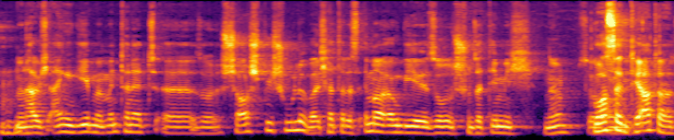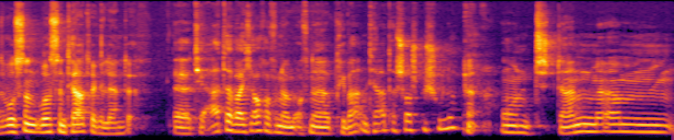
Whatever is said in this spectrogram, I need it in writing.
Und dann habe ich eingegeben im Internet äh, so Schauspielschule, weil ich hatte das immer irgendwie so schon seitdem ich... Ne, so Wo hast du denn Theater? Wo hast du, wo hast du denn Theater gelernt? äh, Theater war ich auch auf einer, auf einer privaten Theaterschauspielschule. Und dann ähm,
